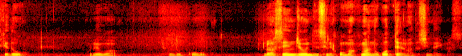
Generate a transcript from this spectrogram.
ですけどこれはちょうどこう螺旋状にですねこう膜が残ったような形になります。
